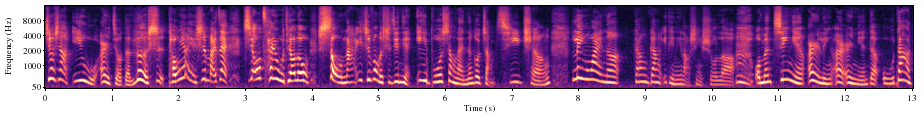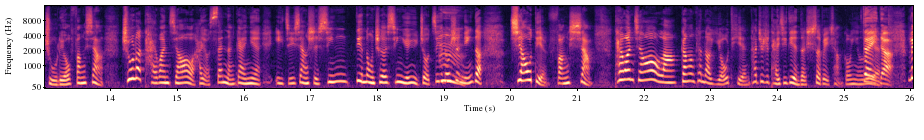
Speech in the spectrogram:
就像一五二九的乐视，同样也是买在脚踩五条龙，手拿一只凤的时间点，一波上来能够涨七成。另外呢，刚刚一点零老师你说了，嗯，我们今年二零二二年的五大主流方向，除了台湾骄傲，还有三能概念，以及像是新电动车、新元宇宙，这些都是您的焦点方向。嗯、台湾骄傲啦，刚刚看到油田，它就是台积电的设备厂供应链。对的。另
